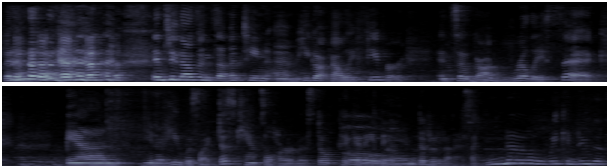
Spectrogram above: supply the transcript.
But in, in 2017, um, he got valley fever, and so got really sick. And you know, he was like, "Just cancel harvest. Don't pick anything." Da, da, da. I was like, "No, we can do this."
